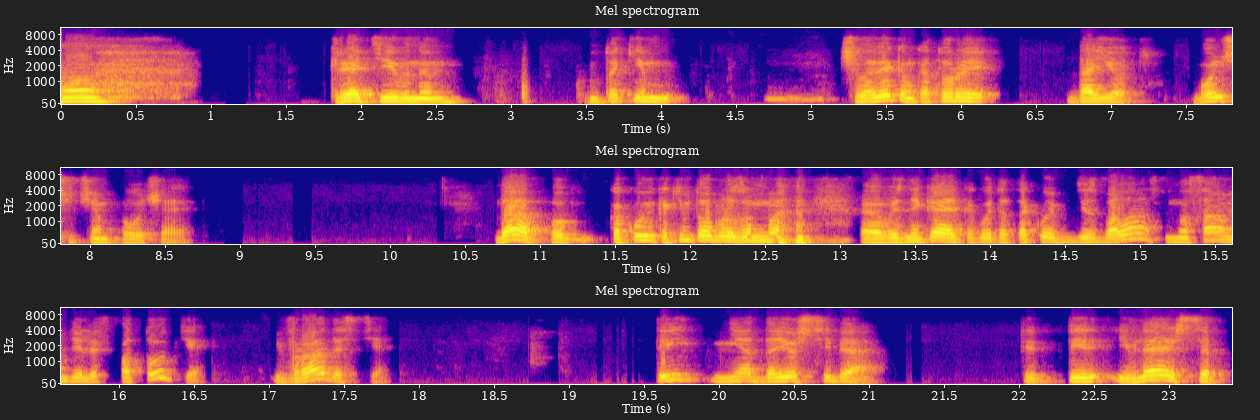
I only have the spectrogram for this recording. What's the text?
э, креативным, ну, таким человеком, который дает больше, чем получает. Да, какой, каким-то образом возникает какой-то такой дисбаланс, но на самом деле в потоке и в радости ты не отдаешь себя. Ты, ты являешься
